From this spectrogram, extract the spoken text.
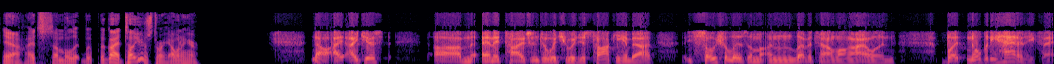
yeah, it's unbelievable. Go ahead, tell your story. I want to hear. No, I, I just, um, and it ties into what you were just talking about socialism in Levittown, Long Island, but nobody had anything.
